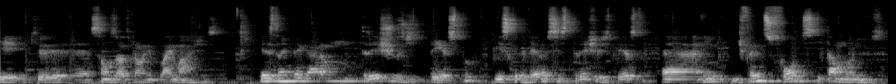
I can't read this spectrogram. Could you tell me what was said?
que, que é, são usados para manipular imagens. Eles também pegaram trechos de texto e escreveram esses trechos de texto é, em diferentes fontes e tamanhos.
